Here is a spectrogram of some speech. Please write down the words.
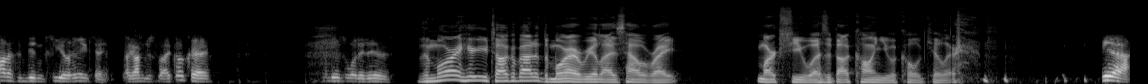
honestly didn't feel anything. Like I'm just like, okay, it is what it is. The more I hear you talk about it, the more I realize how right Mark Few was about calling you a cold killer. yeah,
